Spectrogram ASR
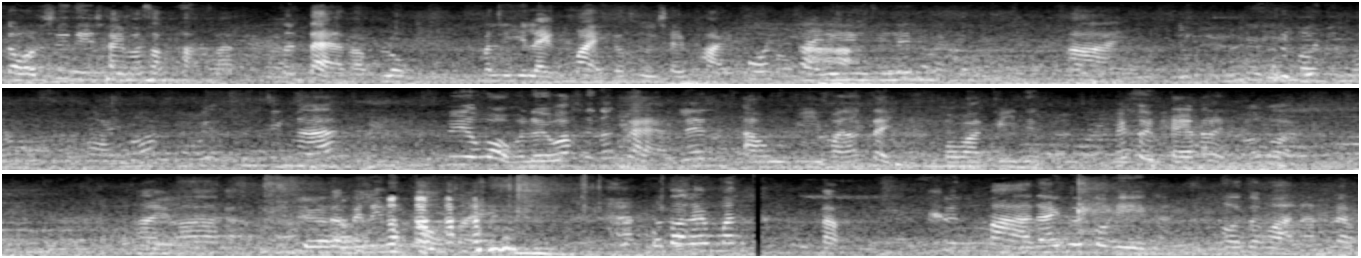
แต่ว่าชื่อนี้ใช้มาสักพัก ตั้งแต่แบบลงมันรีแรงค์ใหม่ก็คือใช้พายโคตรใช้รีวิวที่เล่นทำไมอายอายมากจริงๆนะพี่จะบอกมาเลยว่าคือตั้งแต่เล่น ROV มาตั้งแต่ประมาณปีหนึ่งอะไม่เคยแพ้ขนาดนี้มาก่อนอายมากอะแต่ไปเล่นต่อไปเพราะตอนแรกมันแบบขึ้นมาได้ด้วยตัวเองอะพอจังหวะนั้นแบบ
